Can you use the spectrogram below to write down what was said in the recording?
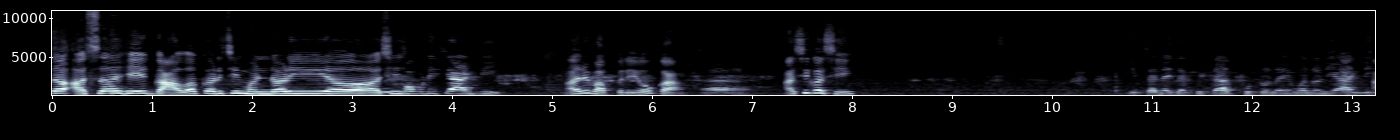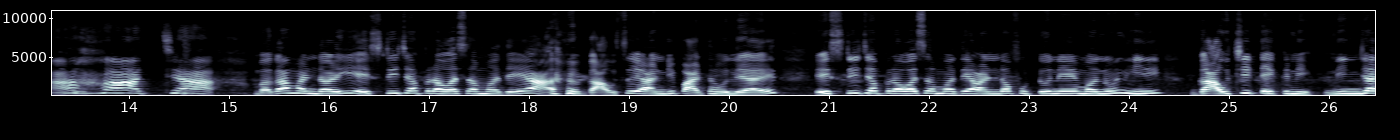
तर असं हे गावाकडची मंडळी अशी कोंबडीची अंडी. अरे बापरे हो का? अशी कशी? इतण्याच्या पिठात फुटू नये म्हणून ही अंडी. आहा अच्छा. बघा मंडळी एस टीच्या प्रवासामध्ये गावचे अंडी पाठवले आहेत. एस टीच्या प्रवासामध्ये अंड फुटू नये म्हणून ही गावची टेक्निक निंजा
